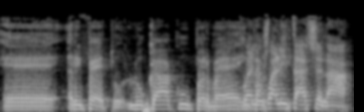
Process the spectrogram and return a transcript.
E, ripeto, Lukaku per me... Quella questo- qualità ce l'ha,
